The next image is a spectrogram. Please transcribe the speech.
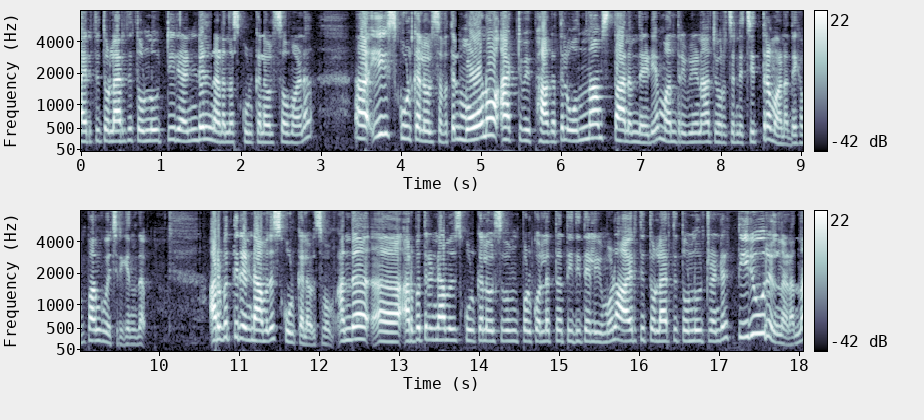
ആയിരത്തി തൊള്ളായിരത്തി തൊണ്ണൂറ്റി രണ്ടിൽ നടന്ന സ്കൂൾ കലോത്സവമാണ്. ഈ സ്കൂൾ കലോത്സവത്തിൽ മോണോ ആക്ട് വിഭാഗത്തിൽ ഒന്നാം സ്ഥാനം നേടിയ മന്ത്രി വീണ ജോർജിന്റെ ചിത്രമാണ് അദ്ദേഹം പങ്കുവച്ചിരിക്കുന്നത്. അറുപത്തിരണ്ടാമത് സ്കൂൾ കലോത്സവം. അന്ന് അറുപത്തിരണ്ടാമത് സ്കൂൾ കലോത്സവം ഇപ്പോൾ കൊല്ലത്ത് തിരി തെളിയുമ്പോൾ ആയിരത്തി തൊള്ളായിരത്തി തൊണ്ണൂറ്റി രണ്ടിൽ തിരൂരിൽ നടന്ന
